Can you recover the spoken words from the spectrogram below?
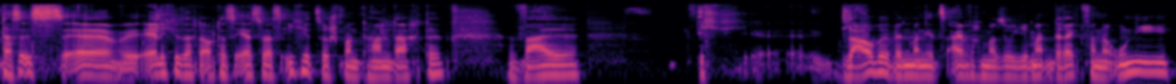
Das ist äh, ehrlich gesagt auch das Erste, was ich jetzt so spontan dachte, weil ich äh, glaube, wenn man jetzt einfach mal so jemanden direkt von der Uni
